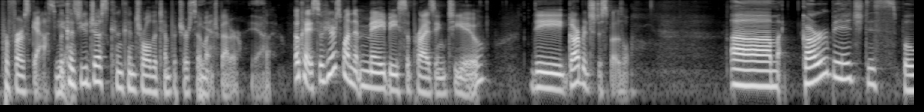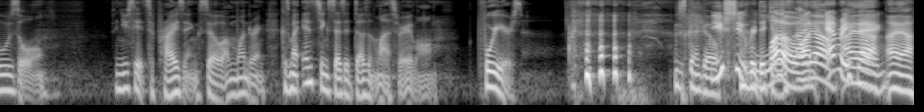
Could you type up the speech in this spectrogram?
prefers gas because you just can control the temperature so much better. Yeah. But- Okay, so here's one that may be surprising to you: the garbage disposal. Um, garbage disposal. And you say it's surprising, so I'm wondering because my instinct says it doesn't last very long. Four years. I'm just gonna go. You shoot ridiculous. low on know, I know, everything. I know.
